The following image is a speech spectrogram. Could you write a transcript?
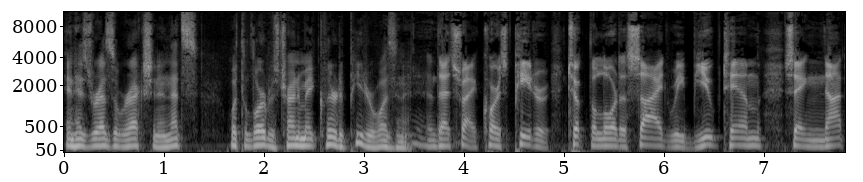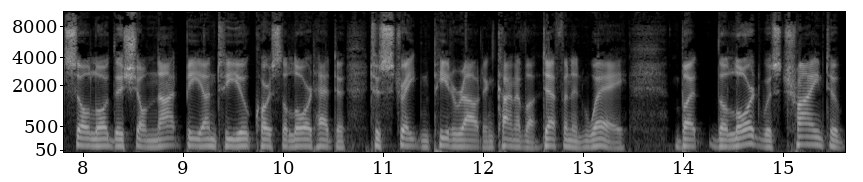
and his resurrection. And that's what the Lord was trying to make clear to Peter, wasn't it? And that's right. Of course, Peter took the Lord aside, rebuked him, saying, Not so, Lord, this shall not be unto you. Of course, the Lord had to, to straighten Peter out in kind of a definite way. But the Lord was trying to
